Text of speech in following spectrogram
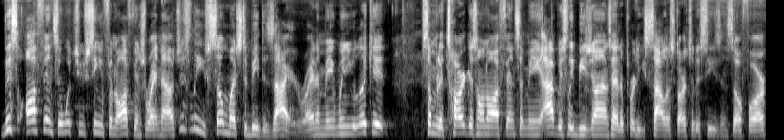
this offense and what you've seen from the offense right now just leaves so much to be desired, right? I mean, when you look at some of the targets on offense. I mean, obviously Bijan's had a pretty solid start to the season so far,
